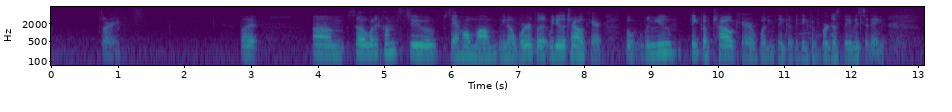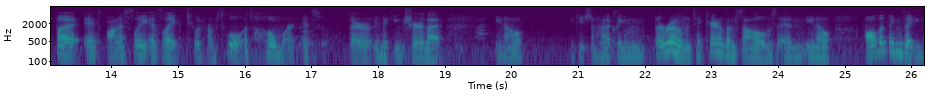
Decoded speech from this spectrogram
Sorry. But um, so when it comes to stay at home mom, you know, we're the we do the child care. But when you think of childcare, what do you think of? You think of we're just babysitting. But it's honestly it's like to and from school. It's homework. It's they're making sure that, you know, you teach them how to clean their room and take care of themselves and, you know, all the things that you,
